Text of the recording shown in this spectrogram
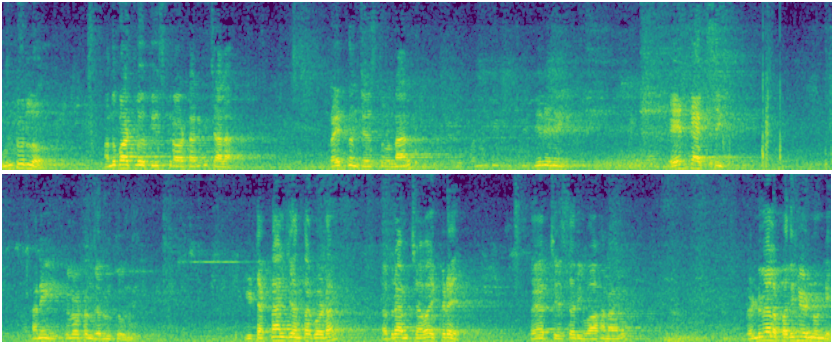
గుంటూరులో అందుబాటులో తీసుకురావడానికి చాలా ప్రయత్నం చేస్తూ ఉన్నారు. దీనిని ఎయిర్ ట్యాక్సీ అని పిలవటం జరుగుతుంది. ఈ టెక్నాలజీ అంతా కూడా అబ్రామ్ చావా ఇక్కడే తయారు చేశారు ఈ వాహనాలు. రెండు వేల పదిహేడు నుండి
